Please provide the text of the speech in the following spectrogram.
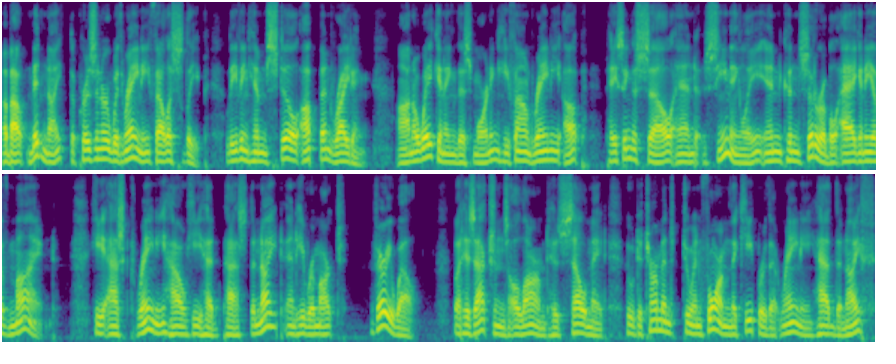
About midnight, the prisoner with Rainey fell asleep, leaving him still up and writing. On awakening this morning, he found Rainey up, pacing the cell, and seemingly in considerable agony of mind. He asked Rainey how he had passed the night, and he remarked, Very well but his actions alarmed his cellmate, who determined to inform the keeper that Rainey had the knife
